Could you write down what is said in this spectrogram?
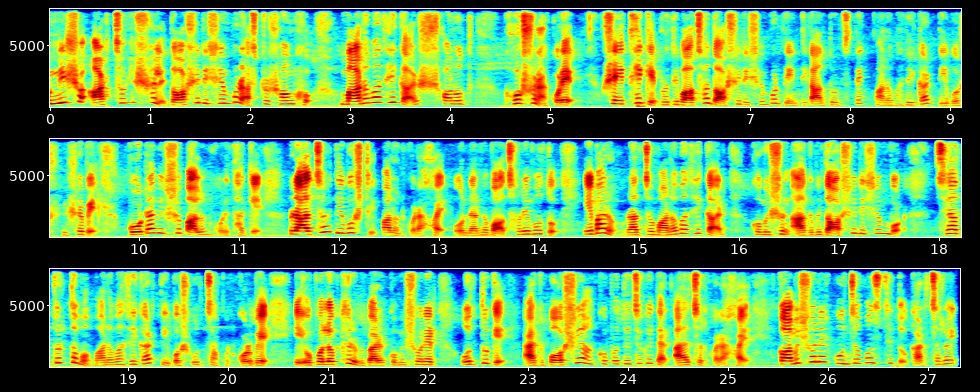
উনিশশো আটচল্লিশ সালে দশই ডিসেম্বর রাষ্ট্রসংঘ মানবাধিকার সনদ ঘোষণা করে। সেই থেকে প্রতি বছর দশই ডিসেম্বর দিনটিকে আন্তর্জাতিক মানবাধিকার দিবস হিসেবে গোটা বিশ্ব পালন করে থাকে। রাজ্য দিবসটি পালন করা হয়। অন্যান্য বছরের মতো এবারও রাজ্য মানবাধিকার কমিশন আগামী দশই ডিসেম্বর ছিয়াত্তরতম মানবাধিকার দিবস উদযাপন করবে। এই উপলক্ষে রবিবার কমিশনের উদ্যোগে এক বর্ষে আঁক প্রতিযোগিতার আয়োজন করা হয়। কমিশনের কুঞ্জবনস্থিত কার্যালয়ে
